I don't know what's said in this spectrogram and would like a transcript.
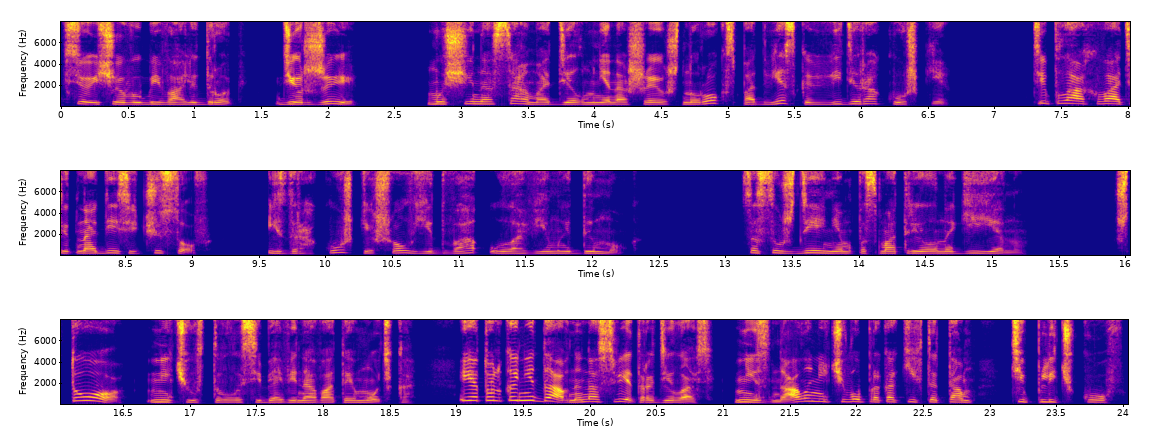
все еще выбивали дробь. Держи!» Мужчина сам одел мне на шею шнурок с подвеской в виде ракушки. «Тепла хватит на 10 часов». Из ракушки шел едва уловимый дымок. С осуждением посмотрела на гиену. «Что?» — не чувствовала себя виноватой Мотька. «Я только недавно на свет родилась. Не знала ничего про каких-то там теплячков.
